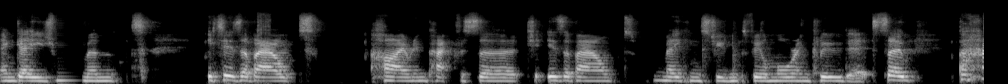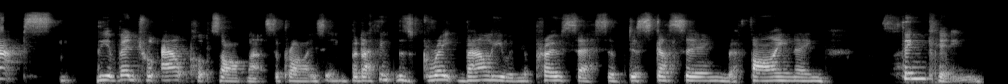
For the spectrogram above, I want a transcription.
engagement. It is about higher impact research. It is about making students feel more included. So perhaps the eventual outputs aren't that surprising, but I think there's great value in the process of discussing, refining, thinking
